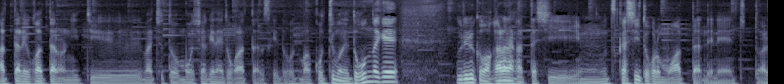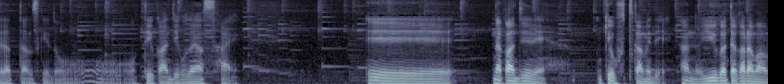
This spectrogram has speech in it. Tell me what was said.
あったらよかったのにっていう、まあ、ちょっと申し訳ないところあったんですけど、まあ、こっちもねどんだけ売れるかわからなかったし、うん、難しいところもあったんでね。ちょっとあれだったんですけど。っていう感じでございます。はい。えー、な感じでね今日2日目であの夕方からまあ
